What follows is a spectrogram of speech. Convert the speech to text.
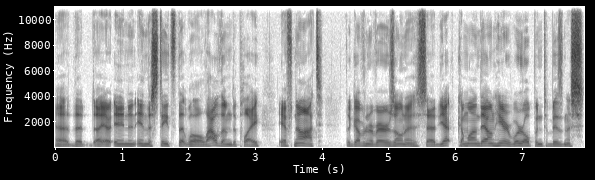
uh, that in in the states that will allow them to play. If not, the governor of Arizona said, "Yep, come on down here. We're open to business."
